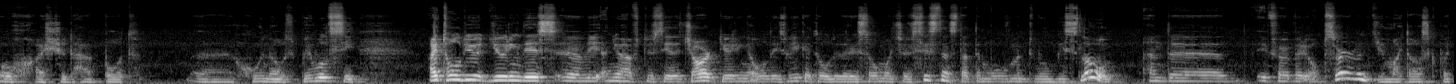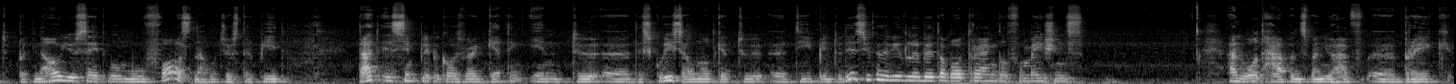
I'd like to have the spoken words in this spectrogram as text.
oh I should have bought who knows? We will see I told you during this, uh, we, and you have to see the chart during all this week, I told you there is so much resistance that the movement will be slow. And uh, if you're very observant, you might ask, but, but now you say it will move fast. Now I will just repeat. That is simply because we're getting into uh, the squeeze. I'll not get too uh, deep into this. You can read a little bit about triangle formations and what happens when you have a break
